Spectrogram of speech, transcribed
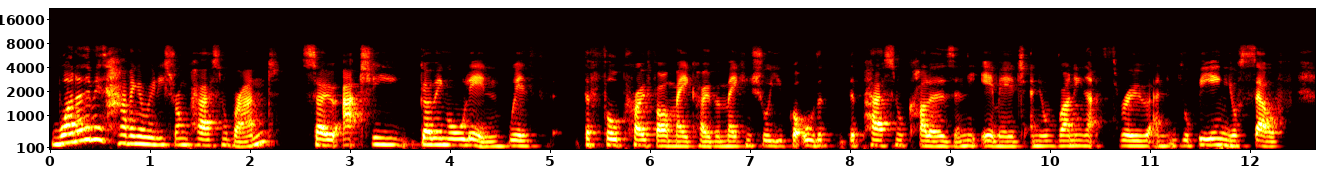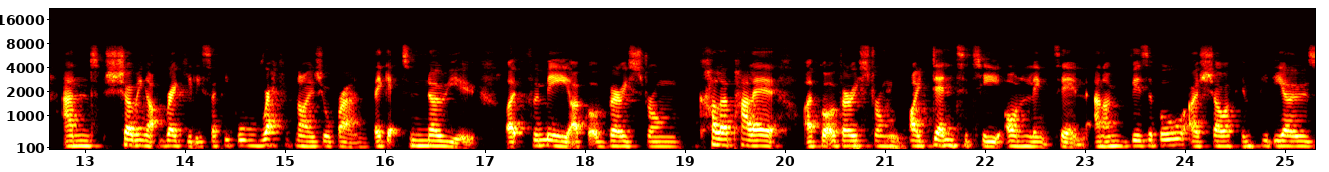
One of them is having a really strong personal brand. So actually going all in with the full profile makeover, making sure you've got all the, the personal colors and the image and you're running that through and you're being yourself and showing up regularly so people recognize your brand. They get to know you. Like for me, I've got a very strong color palette, I've got a very strong identity on LinkedIn and I'm visible. I show up in videos,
